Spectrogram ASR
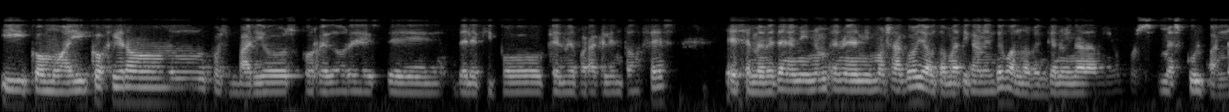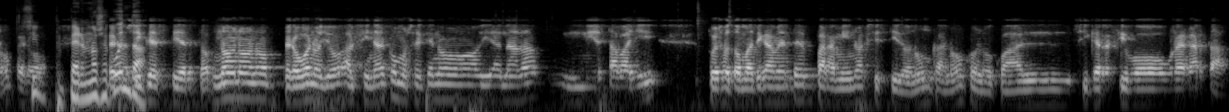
y como ahí cogieron pues varios corredores del equipo que él me por aquel entonces, eh, se me meten en el, mismo, saco y automáticamente cuando ven que no hay nada mío, pues me esculpan, ¿no? Pero, pero no se pero cuenta. Sí que es cierto. No, no, no. Pero bueno, yo al final, como sé que no había nada, ni estaba allí, pues automáticamente para mí no ha existido nunca, ¿no? Con lo cual sí que recibo una carta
